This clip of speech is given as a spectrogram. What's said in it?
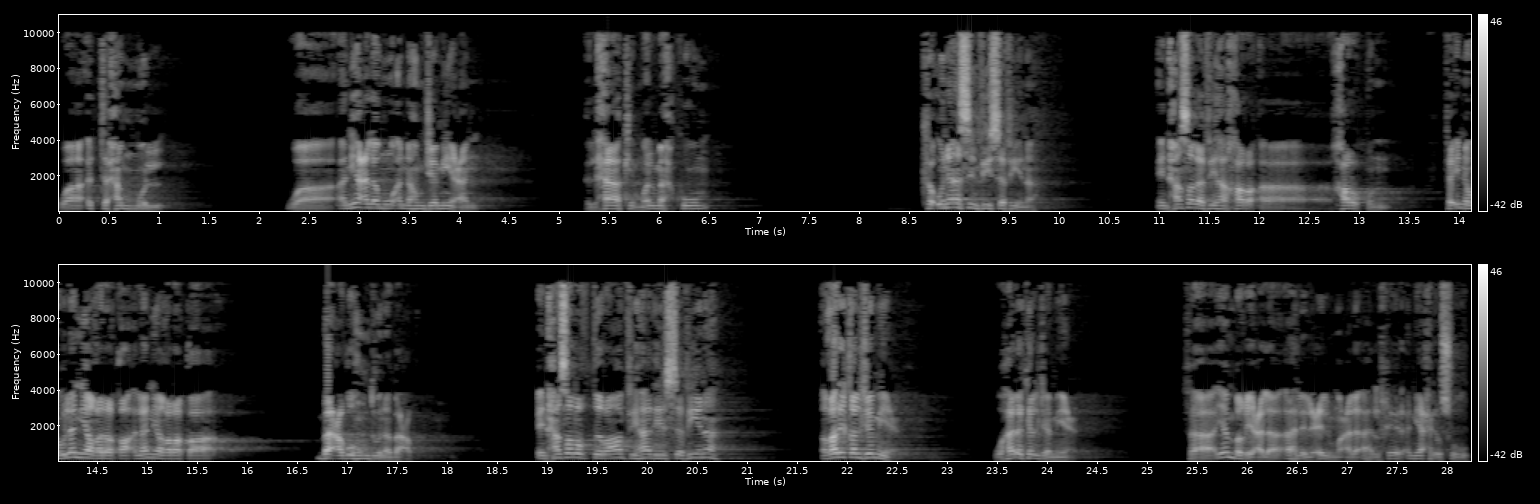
والتحمل وأن يعلموا أنهم جميعا الحاكم والمحكوم كأناس في سفينة. إن حصل فيها خرق فإنه لن يغرق لن يغرق بعضهم دون بعض. إن حصل اضطراب في هذه السفينة غرق الجميع وهلك الجميع. فينبغي على أهل العلم وعلى أهل الخير أن يحرصوا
